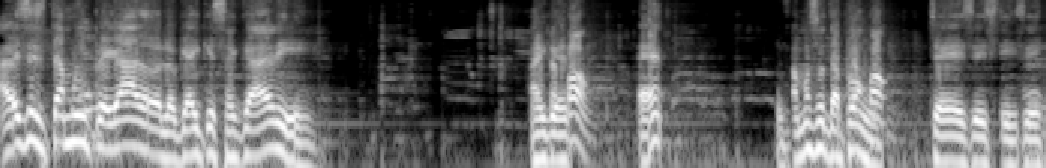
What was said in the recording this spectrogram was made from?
A veces está muy pegado lo que hay que sacar y. Hay que. Tapón. ¿Eh? El famoso tapón. Tapón. Sí, sí, sí, sí.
